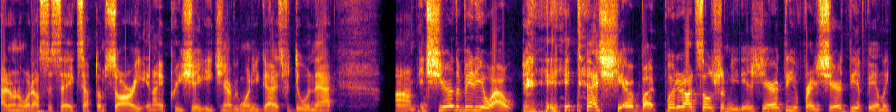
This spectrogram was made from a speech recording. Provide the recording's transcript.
i don't know what else to say except i'm sorry and i appreciate each and every one of you guys for doing that um, and share the video out. Hit that share button. Put it on social media. Share it to your friends. Share it to your family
